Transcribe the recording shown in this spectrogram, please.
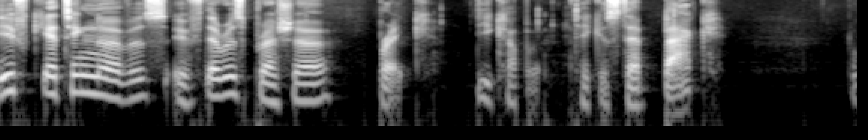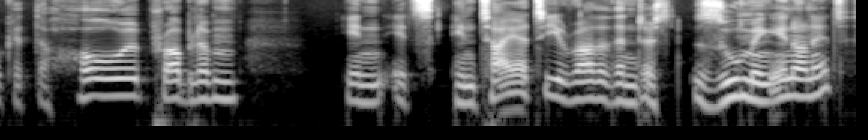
If getting nervous, if there is pressure, break. decouple. Take a step back, look at the whole problem in its entirety rather than just zooming in on it.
